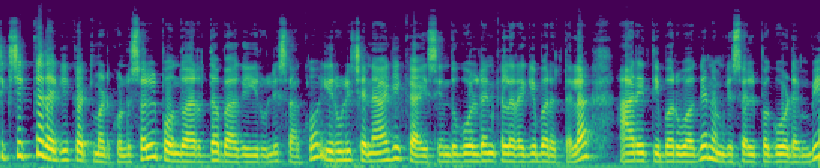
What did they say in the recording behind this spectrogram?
ಚಿಕ್ಕ ಚಿಕ್ಕದಾಗಿ ಕಟ್ ಮಾಡಿಕೊಂಡು ಸ್ವಲ್ಪ ಒಂದು ಅರ್ಧ ಭಾಗ ಈರುಳ್ಳಿ ಸಾಕು. ಈರುಳ್ಳಿ ಚೆನ್ನಾಗಿ ಕಾಯಿಸಿ, ಒಂದು ಗೋಲ್ಡನ್ ಕಲರ್ ಆಗಿ ಬರುತ್ತಲ್ಲ, ಆ ರೀತಿ ಬರುವಾಗ ನಮಗೆ ಸ್ವಲ್ಪ ಗೋಡಂಬಿ,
